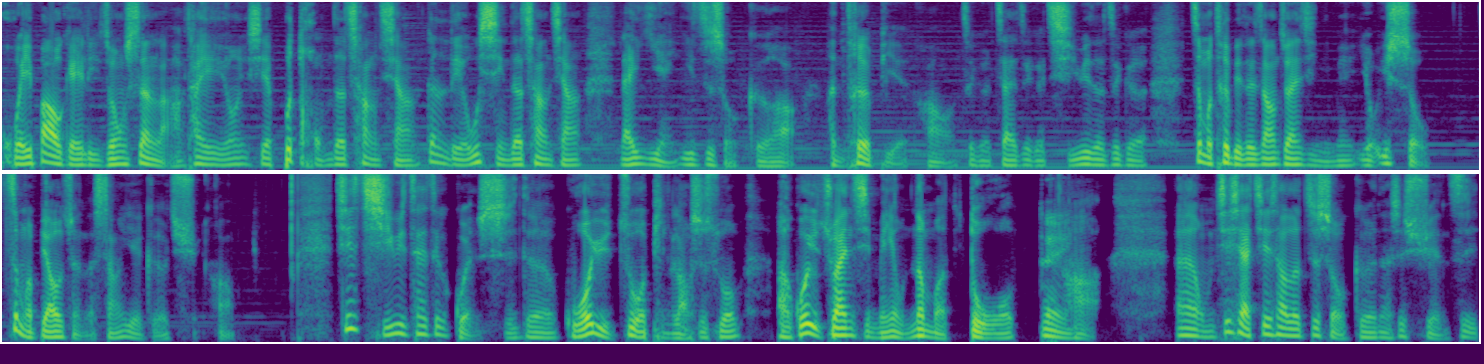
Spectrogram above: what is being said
回报给李宗盛了啊，他也用一些不同的唱腔，更流行的唱腔来演绎这首歌啊，很特别。好，这个在这个齐豫的这个这么特别的一张专辑里面，有一首这么标准的商业歌曲。哈，其实齐豫在这个滚石的国语作品，老实说啊，国语专辑没有那么多。对，哈。呃，我们接下来介绍的这首歌呢，是选自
